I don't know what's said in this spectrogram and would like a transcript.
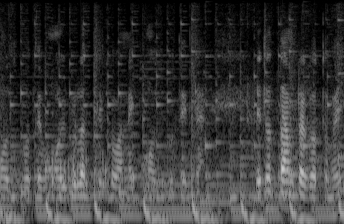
মজবুত এবং ওইগুলোর থেকে অনেক মজবুত এটা। এটার দামটা কত ভাই?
